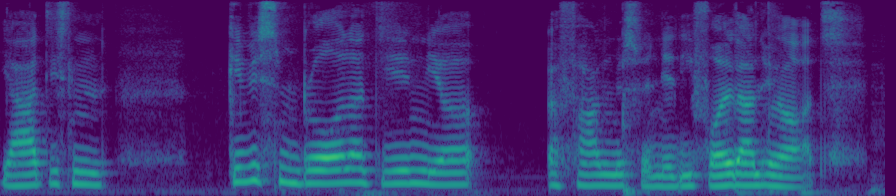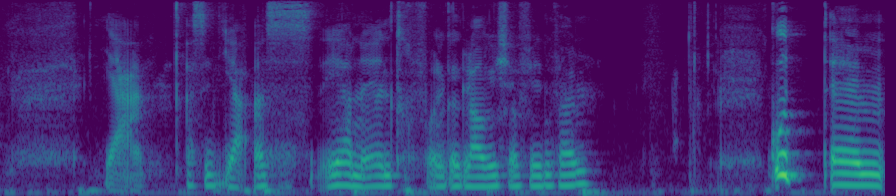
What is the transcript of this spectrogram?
ja, diesen gewissen Brawler, den ihr erfahren müsst, wenn ihr die Folge anhört. Ja, also ja, es ist eher eine ältere Folge, glaube ich, auf jeden Fall. Gut, ähm,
